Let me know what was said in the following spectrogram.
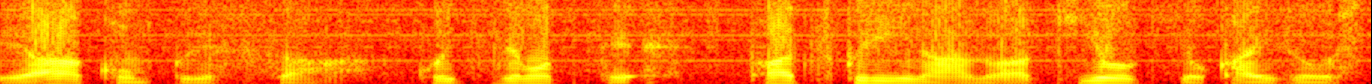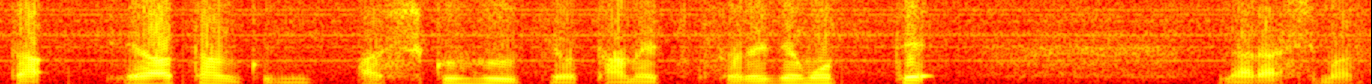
エアーコンプレッサー。こいつでもってパーツクリーナーの空き容器を改造したエアタンクに圧縮風機を溜め、それでもって鳴らします。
